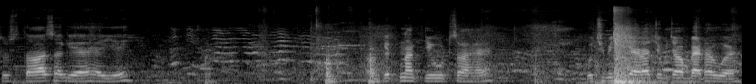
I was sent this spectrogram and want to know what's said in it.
सुस्ता सा गया है ये। और कितना क्यूट सा है। कुछ भी नहीं कह रहा चुपचाप बैठा हुआ है।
